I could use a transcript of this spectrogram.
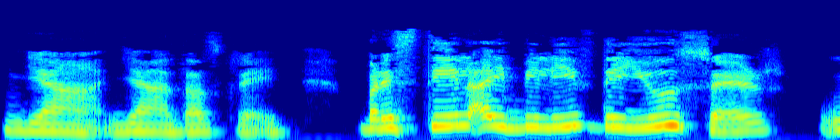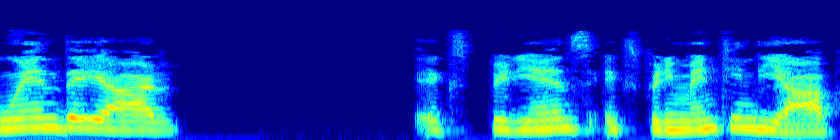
Yeah, yeah, that's great. But still, I believe the user, when they are experience, experimenting the app,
